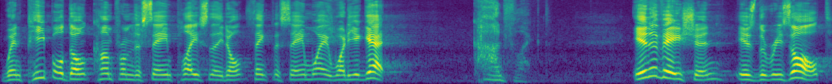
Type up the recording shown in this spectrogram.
When people don't come from the same place and they don't think the same way, what do you get? Conflict. Innovation is the result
